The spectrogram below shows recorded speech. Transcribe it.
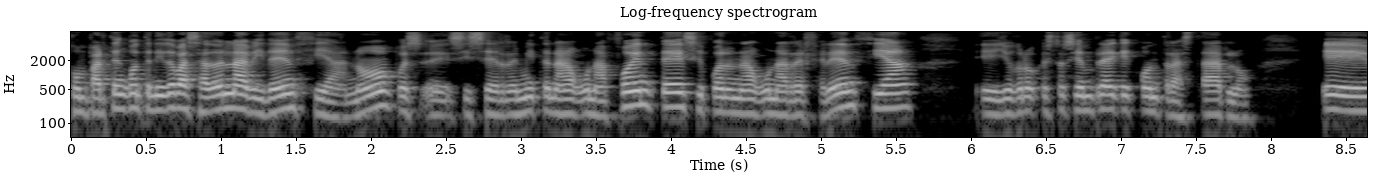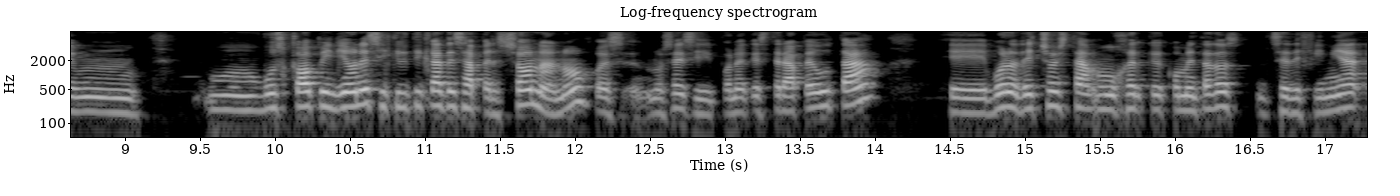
comparten contenido basado en la evidencia, ¿no? Pues eh, si se remiten a alguna fuente, si ponen alguna referencia. Eh, yo creo que esto siempre hay que contrastarlo. Em, mm, busca opiniones y críticas de esa persona, ¿no? Pues no sé, si pone que es terapeuta. bueno, de hecho, esta mujer que he comentado se definía,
